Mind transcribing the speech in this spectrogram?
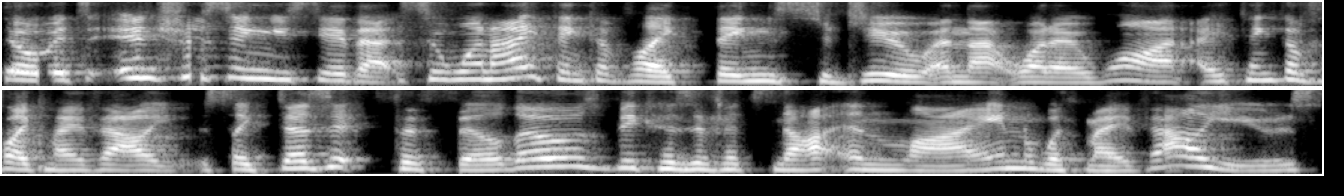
So it's interesting you say that. So when I think of like things to do and that what I want, I think of like my values. Like, does it fulfill those? Because if it's not in line with my values,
